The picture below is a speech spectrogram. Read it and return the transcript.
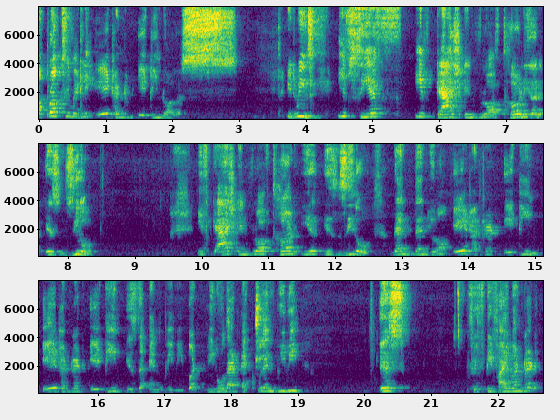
approximately $818. It means if CF, if cash inflow of third year is zero, if cash inflow of third year is zero, then then you know 818, 818 is the NPV. But we know that actual NPV is 5500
